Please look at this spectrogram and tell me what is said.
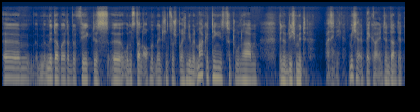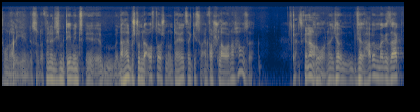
ähm, Mitarbeiter befähigt es, äh, uns dann auch mit Menschen zu sprechen, die mit Marketing nichts zu tun haben. Wenn du dich mit weiß ich nicht, Michael Becker, Intendant der Tonhalle hier in Düsseldorf. Wenn du dich mit dem in, äh, eine halbe Stunde austauschen und unterhältst, dann gehst du einfach schlauer nach Hause. Ganz genau. So, ne? ich, hab- ich habe immer gesagt,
